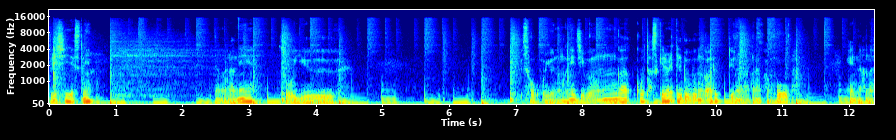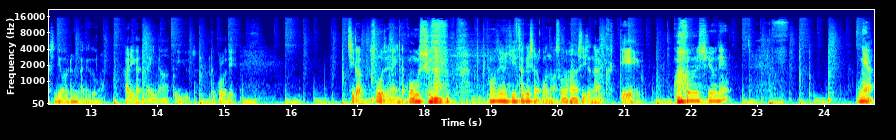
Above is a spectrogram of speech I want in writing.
嬉しいですね。だからね、そういう、そういうのもね、自分がこう助けられてる部分があるっていうのはなかなかこう、変な話ではあるんだけど、ありがたいなというところで、違う、そうじゃないんだ。今週の 今週の小さけ者のコーナーはその話じゃなくて、今週ね、いや、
